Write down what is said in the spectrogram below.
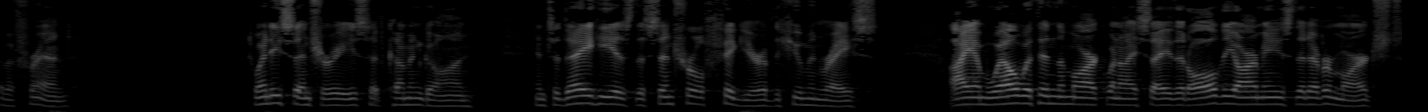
of a friend. Twenty centuries have come and gone, and today he is the central figure of the human race. I am well within the mark when I say that all the armies that ever marched,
